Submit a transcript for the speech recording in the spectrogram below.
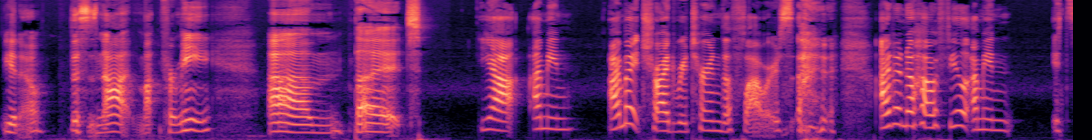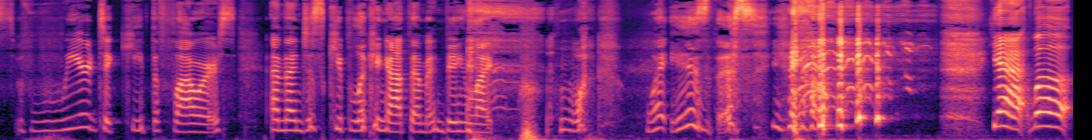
you know, this is not my, for me. Um, but yeah, I mean, I might try to return the flowers. I don't know how I feel. I mean, it's weird to keep the flowers and then just keep looking at them and being like, "What? What is this?" You know? yeah, well,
